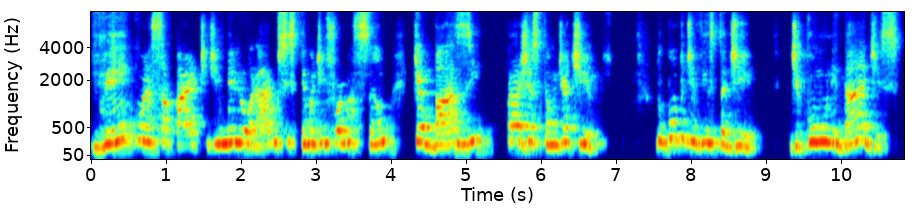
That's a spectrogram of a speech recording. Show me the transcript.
vem com essa parte de melhorar o sistema de informação, que é base para a gestão de ativos. Do ponto de vista de, de comunidades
